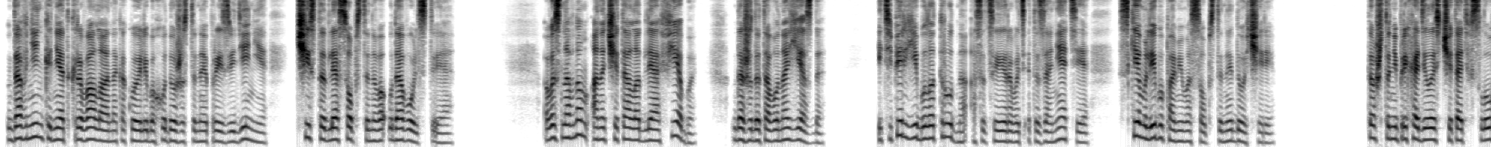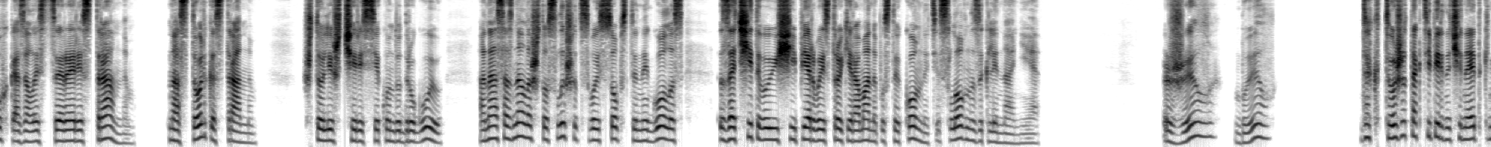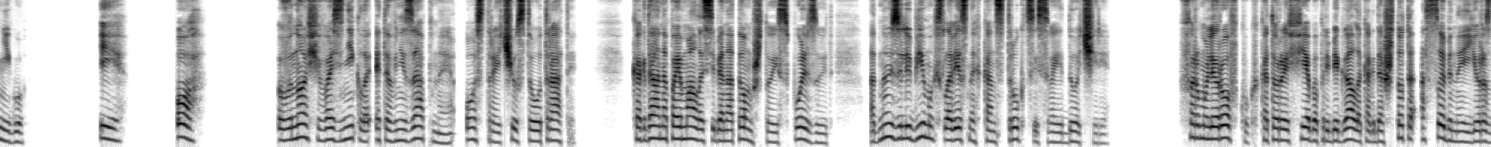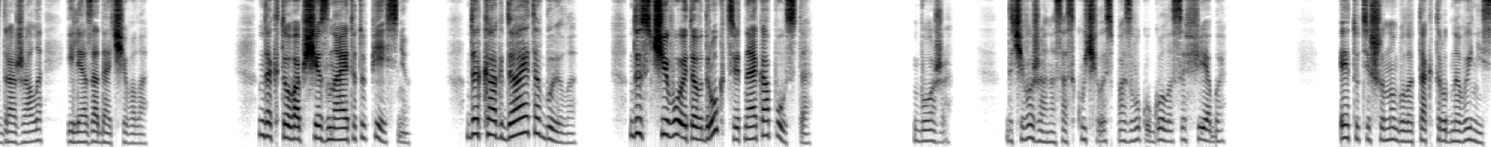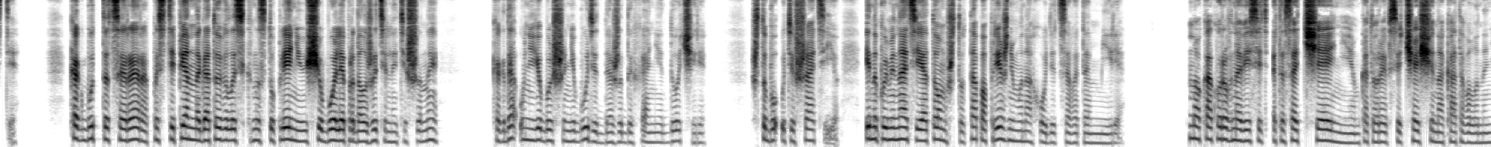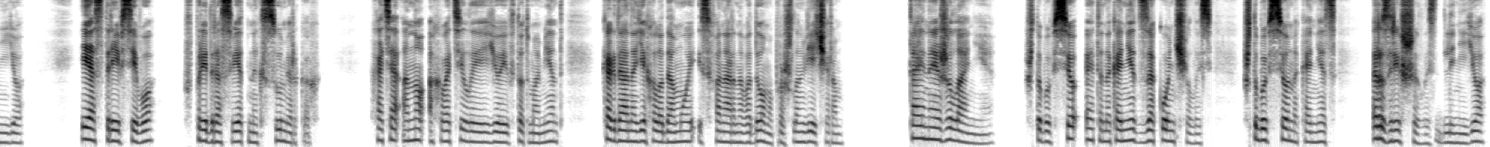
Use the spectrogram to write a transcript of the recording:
Давненько не открывала она какое-либо художественное произведение чисто для собственного удовольствия. В основном она читала для Фебы, даже до того наезда, и теперь ей было трудно ассоциировать это занятие с кем-либо помимо собственной дочери. То, что не приходилось читать вслух, казалось Церере странным. Настолько странным, что лишь через секунду-другую она осознала, что слышит свой собственный голос, зачитывающий первые строки романа пустой комнате, словно заклинание. Жил, был. Да кто же так теперь начинает книгу? И... О! Вновь возникло это внезапное, острое чувство утраты, когда она поймала себя на том, что использует — одну из любимых словесных конструкций своей дочери. Формулировку, к которой Феба прибегала, когда что-то особенно ее раздражало или озадачивало. Да кто вообще знает эту песню? Да когда это было? Да с чего это вдруг цветная капуста? Боже, до чего же она соскучилась по звуку голоса Фебы? Эту тишину было так трудно вынести — как будто Церера постепенно готовилась к наступлению еще более продолжительной тишины, когда у нее больше не будет даже дыхания дочери, чтобы утешать ее и напоминать ей о том, что та по-прежнему находится в этом мире. Но как уравновесить это с отчаянием, которое все чаще накатывало на нее, и острее всего в предрассветных сумерках, хотя оно охватило ее и в тот момент, когда она ехала домой из фонарного дома прошлым вечером. Тайное желание, чтобы все это наконец закончилось, чтобы все наконец разрешилось для нее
